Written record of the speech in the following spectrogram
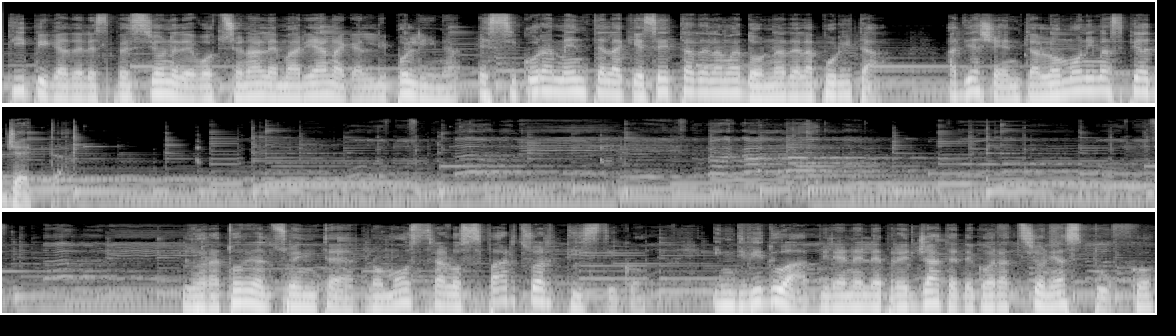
Tipica dell'espressione devozionale mariana gallipolina è sicuramente la chiesetta della Madonna della Purità, adiacente all'omonima spiaggetta. L'oratorio al suo interno mostra lo sfarzo artistico, individuabile nelle pregiate decorazioni a stucco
